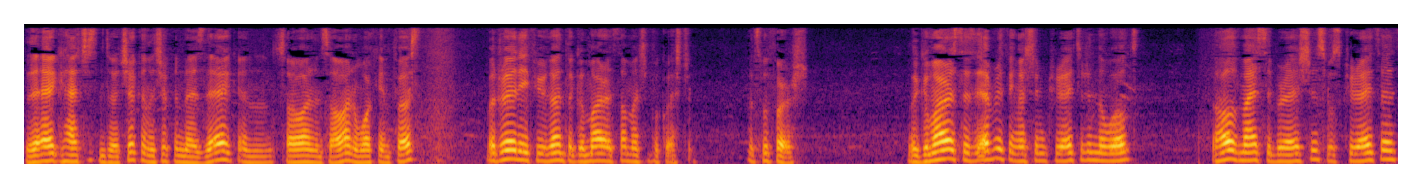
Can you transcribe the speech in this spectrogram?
the egg hatches into a chicken, the chicken lays the egg, and so on and so on, and what came first? But really, if you learn the Gemara, it's not much of a question. It's the first. The Gemara says everything Hashem created in the world, the whole of Maaseh Bereshis was created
